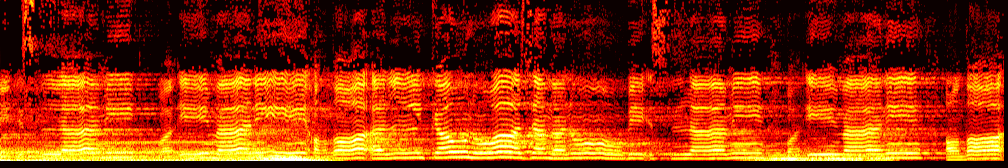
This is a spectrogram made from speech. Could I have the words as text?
بإسلامي وإيماني أضاء الكون وزمن بإسلامي وإيماني أضاء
